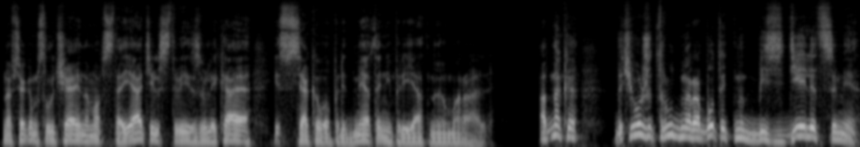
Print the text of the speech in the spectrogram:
на всяком случайном обстоятельстве, извлекая из всякого предмета неприятную мораль. Однако, до чего же трудно работать над безделицами,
